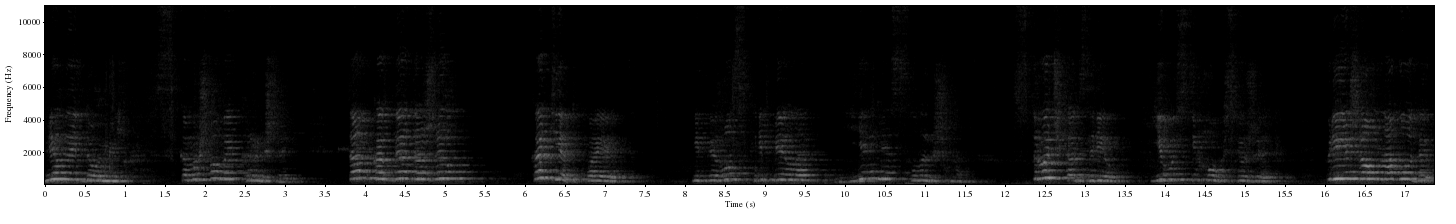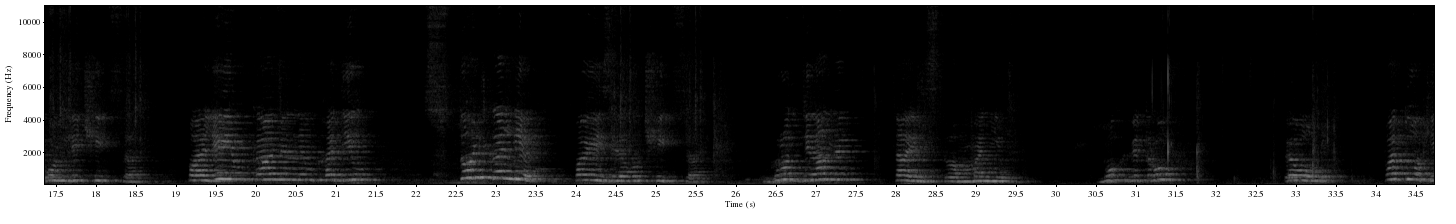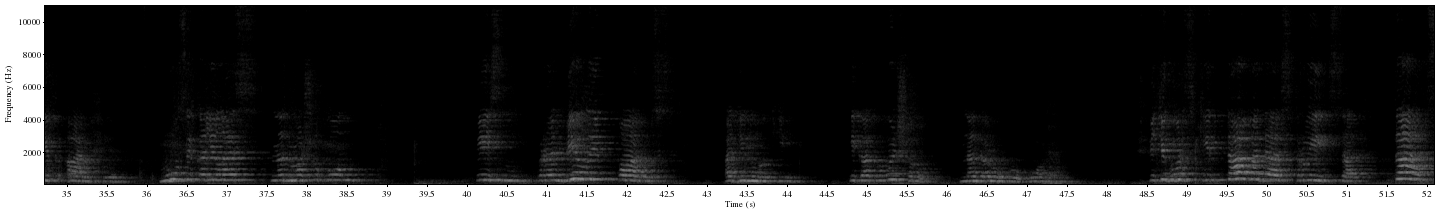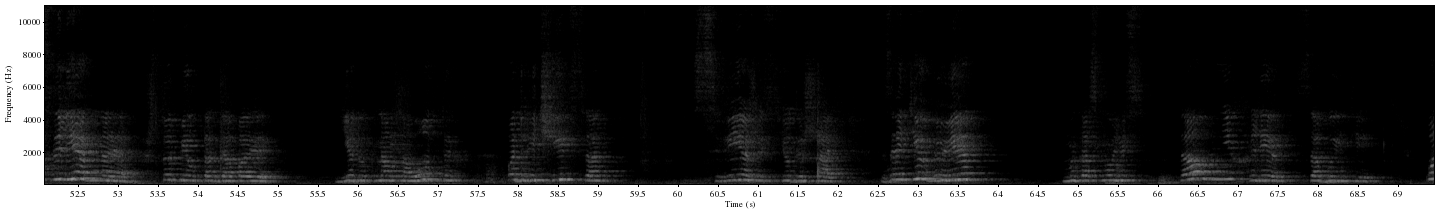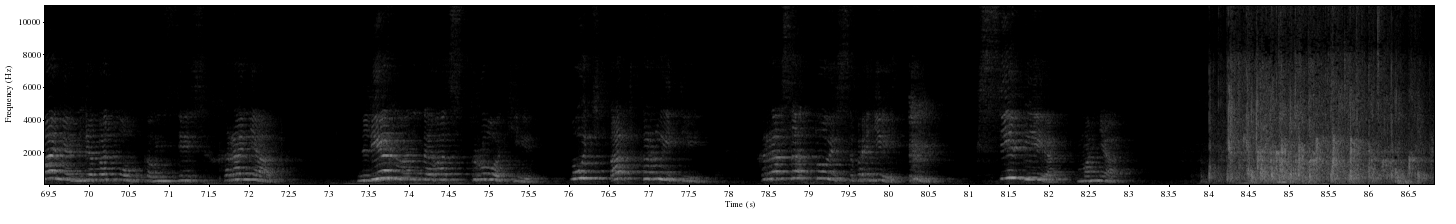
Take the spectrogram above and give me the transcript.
Белый домик с камышовой крышей. Там когда-то жил кадет-поэт, и перо скрипело еле слышно. В строчках зрел его стихов сюжет. Приезжал на воды он лечиться, по аллеям каменным ходил. Столько лет поэзия лучится, Грот Дианы таинством манил. Ветров, Эол, потоки к арфе, Музыка лилась над Машуком, Песнь про белый парус одинокий, И как вышел на дорогу он. В Пятигорске та вода струится, Та целебная, что пил тогда поэт. Едут к нам на отдых, подлечиться, зайти в бювет, мы коснулись давних лет событий. Память для потомков здесь хранят. Лермонтова строки, путь открытий, красотой своей к себе манят.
